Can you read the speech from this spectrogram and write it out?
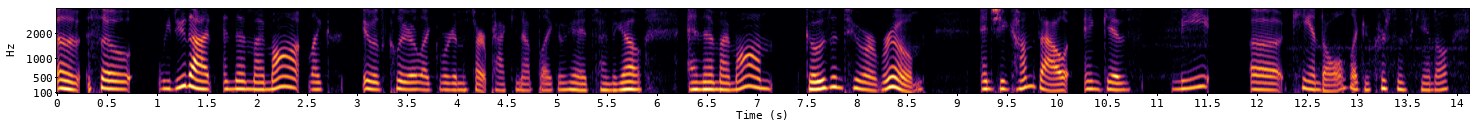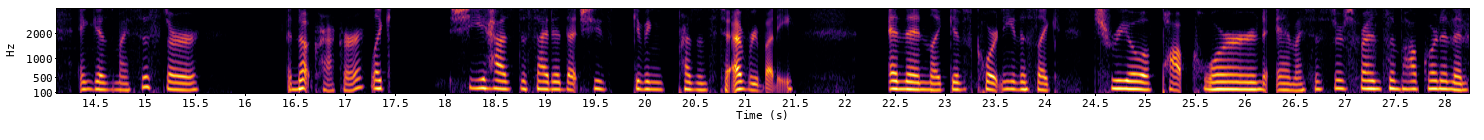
Um, so we do that, and then my mom, like, it was clear, like, we're gonna start packing up, like, okay, it's time to go. And then my mom goes into her room, and she comes out and gives me a candle, like a Christmas candle, and gives my sister a nutcracker. Like, she has decided that she's giving presents to everybody. And then, like, gives Courtney this, like, trio of popcorn, and my sister's friend some popcorn, and then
